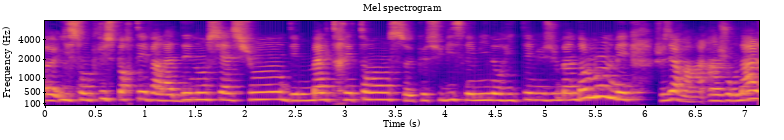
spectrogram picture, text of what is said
Euh, ils sont plus portés vers la dénonciation des maltraitances que subissent les minorités musulmanes dans le monde. Mais je veux dire, un, journal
